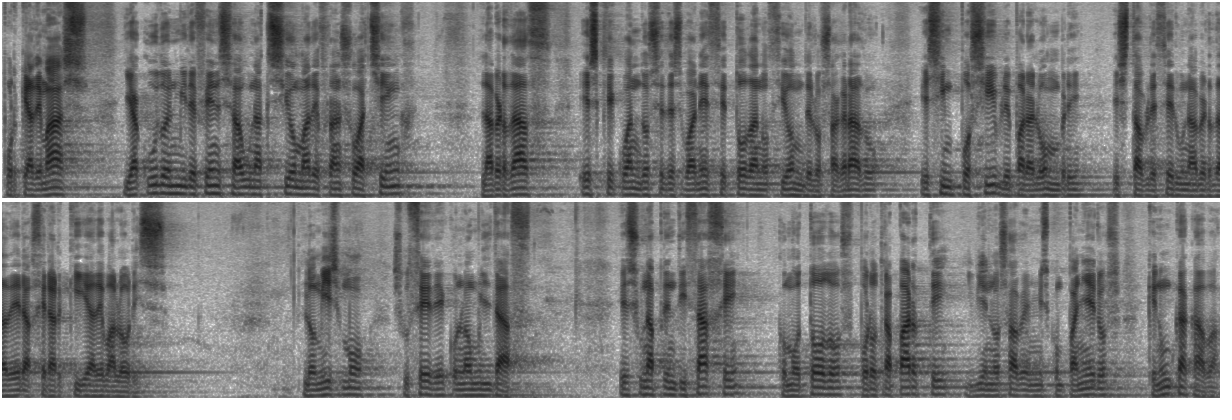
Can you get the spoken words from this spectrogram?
Porque además, y acudo en mi defensa a un axioma de François Cheng, la verdad es que cuando se desvanece toda noción de lo sagrado, es imposible para el hombre establecer una verdadera jerarquía de valores. Lo mismo sucede con la humildad. Es un aprendizaje como todos, por otra parte, y bien lo saben mis compañeros, que nunca acaba,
